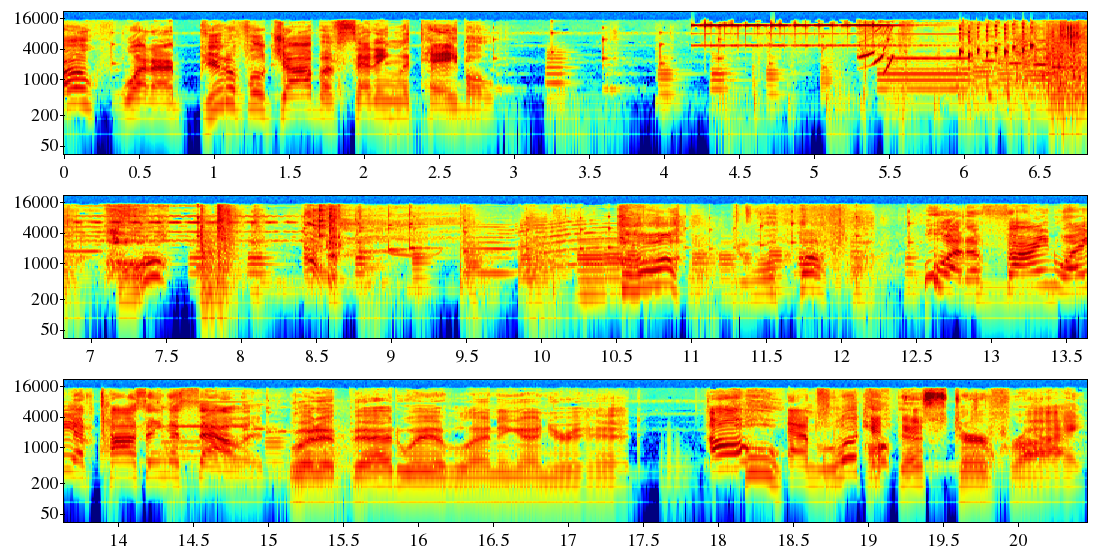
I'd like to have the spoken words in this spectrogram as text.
Oh, what a beautiful job of setting the table. A fine way of tossing a salad. What a bad way of landing on your head. Oh, and look at this stir fry.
